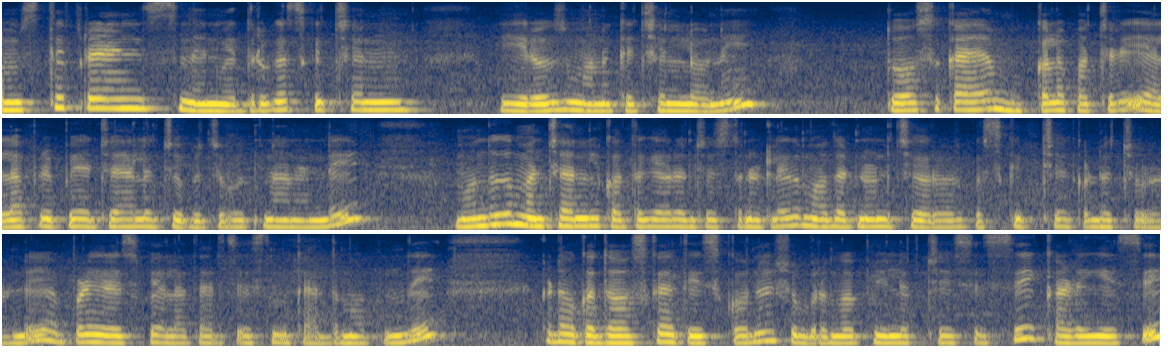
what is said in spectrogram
నమస్తే ఫ్రెండ్స్ నేను మీ కిచెన్. ఈరోజు మన కిచెన్లోని దోసకాయ ముక్కల పచ్చడి ఎలా ప్రిపేర్ చేయాలో చూపించబోతున్నానండి. ముందుగా మన ఛానల్ కొత్తగా ఎవరైనా చూస్తున్నట్లయితే మొదటి నుండి చివరి వరకు స్కిప్ చేయకుండా చూడండి. అప్పుడే ఈ రెసిపీ ఎలా తయారు చేసి మీకు అర్థమవుతుంది. ఇక్కడ ఒక దోసకాయ తీసుకొని శుభ్రంగా పీలప్ చేసేసి కడిగేసి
